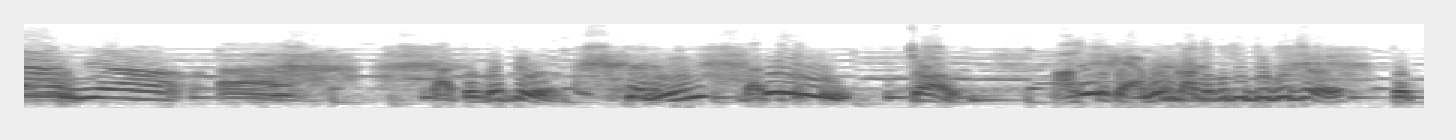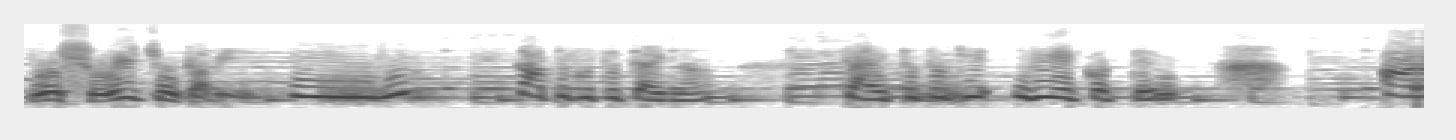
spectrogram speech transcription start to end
রাজা। কাতুকুতু হুম, চল আজ থেকে এমন কাতুকুতু দেবো যে তোর পুরো শরীর চুলকাবি। কাতুকুতু চাই না। চাই তো তোকে বিয়ে করতে। আর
